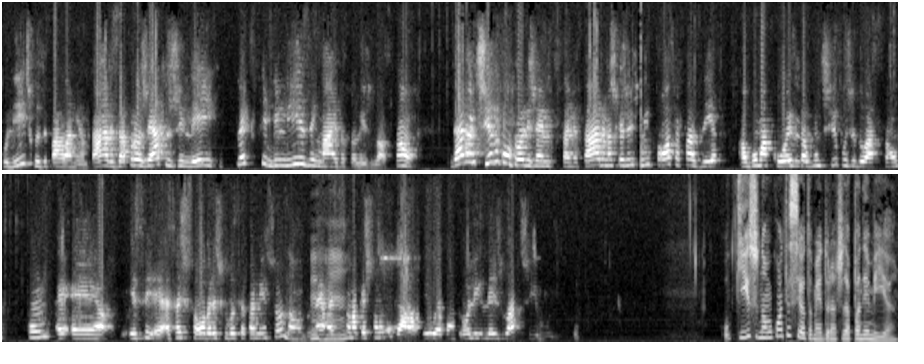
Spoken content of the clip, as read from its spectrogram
políticos e parlamentares a projetos de lei que flexibilizem mais essa legislação, garantindo o controle higiênico sanitário, mas que a gente também possa fazer alguma coisa, algum tipo de doação com é, é, esse, essas sobras que você está mencionando, né? Uhum. Mas isso é uma questão legal, viu? É controle legislativo. Isso. O que isso não aconteceu também durante a pandemia.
